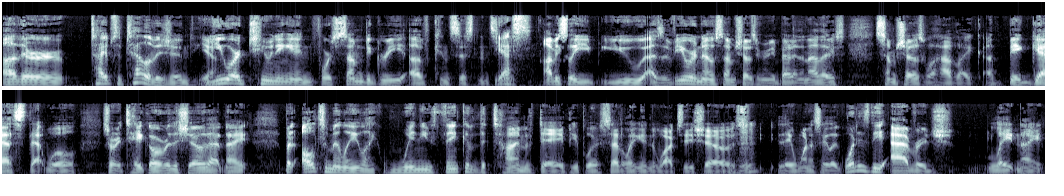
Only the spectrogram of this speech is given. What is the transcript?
other types of television, Yeah. you are tuning in for some degree of consistency. Yes. Obviously, you as a viewer know some shows are going to be better than others. Some shows will have like a big guest that will sort of take over the show that night. But ultimately, like when you think of the time of day people are settling in to watch these shows, mm-hmm. they want to say like, what is the average late night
